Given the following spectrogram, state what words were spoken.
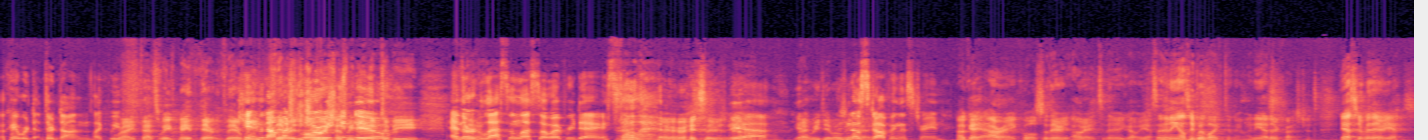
"Okay, we're d- they're done. Like we right. That's we've made. They're they're, can't, we, not they're much as more Jewish we as can we do." need them to be. and they're you know. less and less so every day. So Right. like, Right, right, so there's no- yeah, yeah. right, we did what There's we no could. stopping this train. Okay. Yeah. All right. Cool. So there. All right. So there you go. Yes. Anything else you would like to know? Any other questions? Yes. Over there. Yes.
